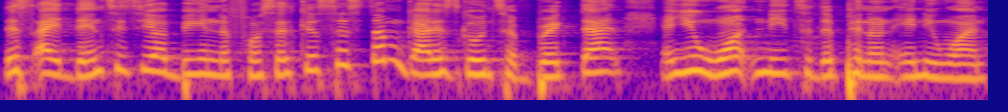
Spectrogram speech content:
this identity of being in the foster system, God is going to break that. And you won't need to depend on anyone.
